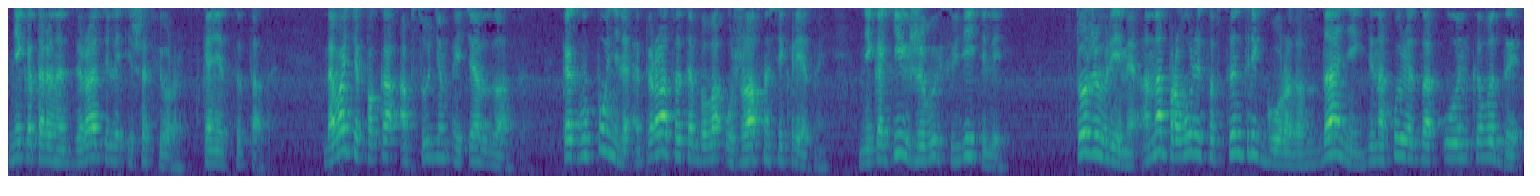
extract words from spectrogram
некоторые надзиратели и шоферы. Конец цитаты. Давайте пока обсудим эти абзацы. Как вы поняли, операция эта была ужасно секретной. Никаких живых свидетелей. В то же время она проводится в центре города, в здании, где находится УНКВД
